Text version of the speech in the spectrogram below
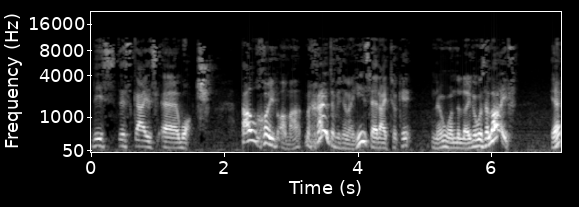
this this guy's uh, watch. Baal Choiv Omar, he said, I took it know, when the loiva was alive. Yeah?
